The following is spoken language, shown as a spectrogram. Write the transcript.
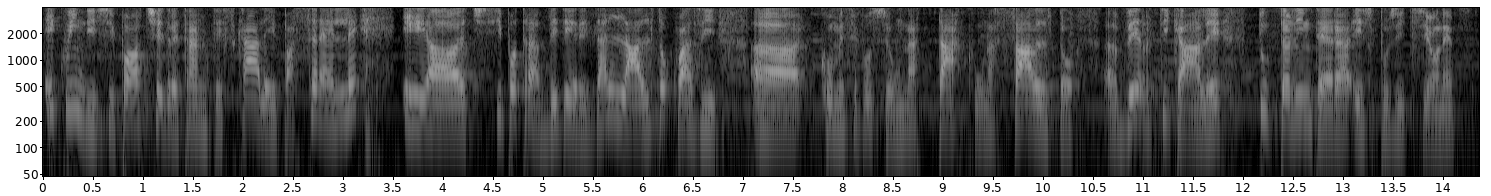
e quindi si può accedere tramite scale e passerelle e eh, ci si potrà vedere dall'alto quasi eh, come se fosse un attacco, un assalto eh, verticale tutta l'intera esposizione.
